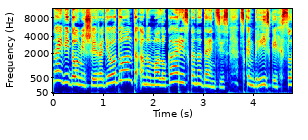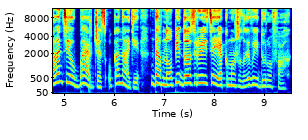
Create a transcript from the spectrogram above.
Найвідоміший радіодонт Аномалокаріс канаденсіс з кембрійських сланців Берджес у Канаді давно підозрюється як можливий дурофаг.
